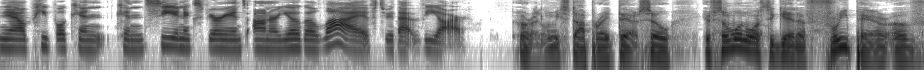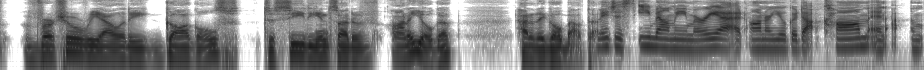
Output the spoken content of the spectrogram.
now people can can see and experience Honor Yoga live through that VR. All right, let me stop right there. So, if someone wants to get a free pair of virtual reality goggles to see the inside of Honor Yoga, how do they go about that? They just email me, maria at honoryoga.com, and um,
